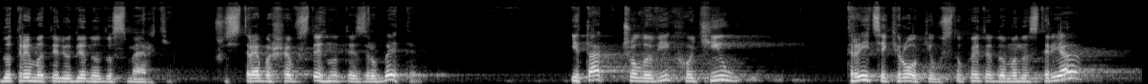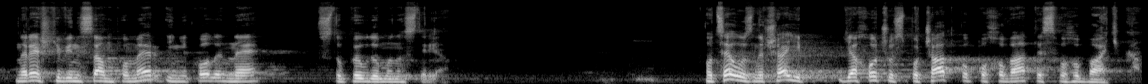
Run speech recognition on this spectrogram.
дотримати людину до смерті. Щось треба ще встигнути зробити. І так чоловік хотів 30 років вступити до монастиря. Нарешті він сам помер і ніколи не вступив до монастиря. Оце означає я хочу спочатку поховати свого батька.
